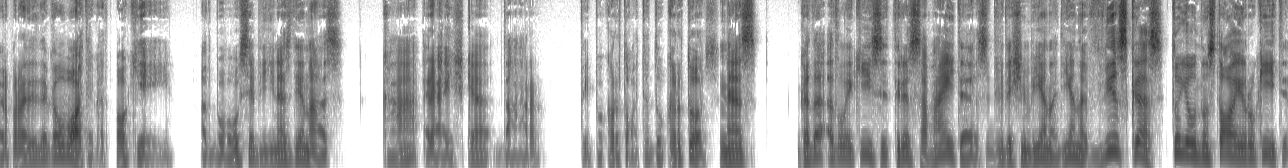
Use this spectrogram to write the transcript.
Ir pradedi galvoti, kad okei, okay, atbuvau septynias dienas, ką reiškia dar tai pakartoti du kartus. Nes Kada atlaikysi 3 savaitės, 21 dieną, viskas, tu jau nustoji rūkyti.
